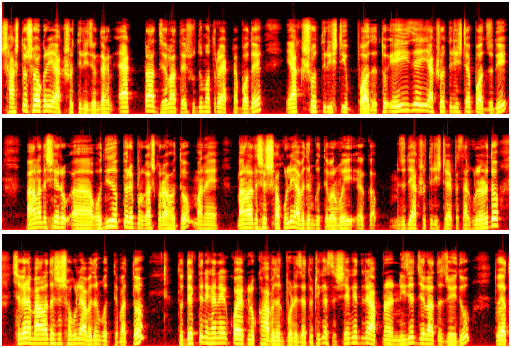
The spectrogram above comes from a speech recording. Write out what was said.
স্বাস্থ্য সহকারী একশো জন। দেখেন, একটা জেলাতে শুধুমাত্র একটা পদে একশো তিরিশটি পদ। তো এই যে এই একশো তিরিশটা পদ যদি বাংলাদেশের অধিদপ্তরে প্রকাশ করা হতো মানে বাংলাদেশের সকলেই আবেদন করতে পারব। যদি একশো তিরিশটার একটা সার্কুলার হতো, সেখানে বাংলাদেশের সকলেই আবেদন করতে পারতো। তো দেখতেন এখানে কয়েক লক্ষ আবেদন পড়ে যেত, ঠিক আছে? সেক্ষেত্রে আপনার নিজের জেলাতে যেহেতু, তো এত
